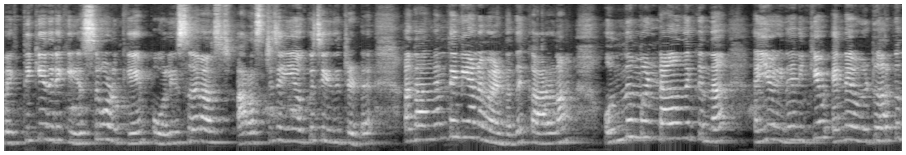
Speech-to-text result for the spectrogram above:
വ്യക്തിക്കെതിരെ കേസ് കൊടുക്കുകയും പോലീസുകാർ അറസ്റ്റ് ചെയ്യുകയും ഒക്കെ ചെയ്തിട്ടുണ്ട്. അത് അങ്ങനെ തന്നെയാണ് വേണ്ടത്. കാരണം ഒന്നും മിണ്ടാതെ നിൽക്കുന്ന അയ്യോ ഇതെനിക്ക് എന്റെ വീട്ടുകാർക്ക്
